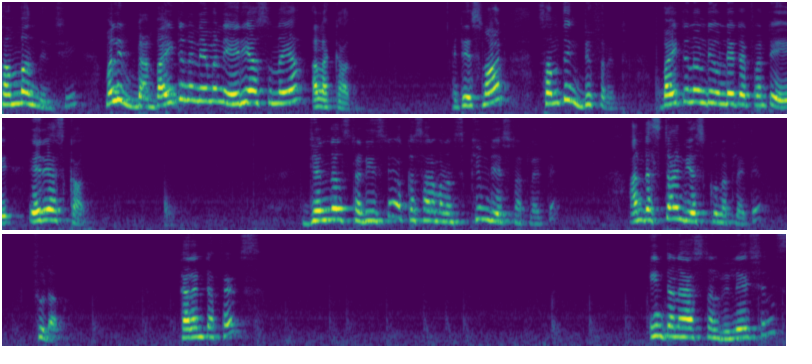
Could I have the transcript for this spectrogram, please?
సంబంధించి మళ్ళీ బయట నుండి ఏమైనా ఏరియాస్ ఉన్నాయా? అలా కాదు. It is not something different బయట నుండి ఉండేటటువంటి ఏరియాస్ కాదు. జనరల్ స్టడీస్ని ఒక్కసారి మనం స్కిమ్ చేసినట్లయితే అండర్స్టాండ్ చేసుకున్నట్లయితే చూడాలి. Current affairs international relations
